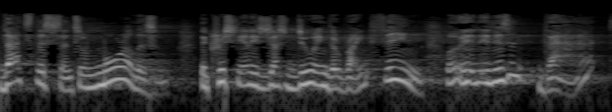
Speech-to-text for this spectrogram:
That's the sense of moralism. That Christianity is just doing the right thing. Well, it, it isn't that.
